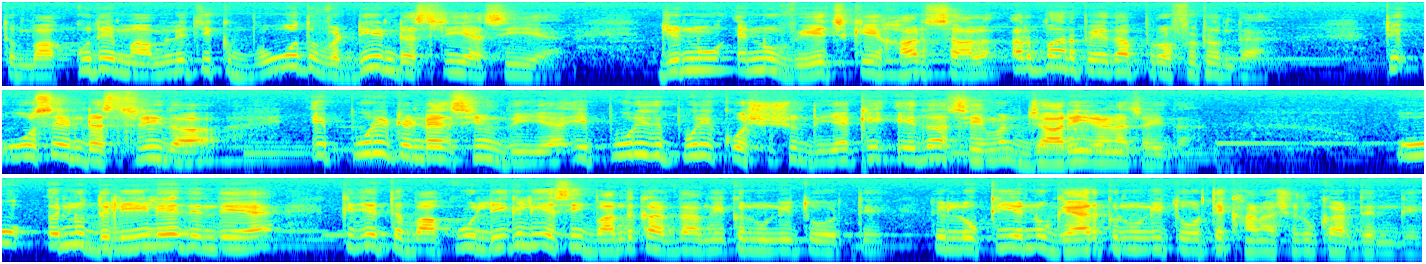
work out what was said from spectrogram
ਤੰਬਾਕੂ ਦੇ ਮਾਮਲੇ 'ਚ ਇੱਕ ਬਹੁਤ ਵੱਡੀ ਇੰਡਸਟਰੀ ਐਸੀ ਹੈ ਜਿਹਨੂੰ ਇਹਨੂੰ ਵੇਚ ਕੇ ਹਰ ਸਾਲ ਅਰਬਾਂ ਰੁਪਏ ਦਾ ਪ੍ਰੋਫਿਟ ਹੁੰਦਾ ਹੈ। ਤੇ ਉਸ ਇੰਡਸਟਰੀ ਦਾ ਇਹ ਪੂਰੀ ਟੈਂਡੈਂਸੀ ਹੁੰਦੀ ਹੈ, ਇਹ ਪੂਰੀ ਦੀ ਪੂਰੀ ਕੋਸ਼ਿਸ਼ ਹੁੰਦੀ ਹੈ ਕਿ ਇਹਦਾ ਸੇਵਨ ਜਾਰੀ ਰਹਿਣਾ ਚਾਹੀਦਾ ਉਹ ਇਹਨੂੰ ਦਲੀਲ ਇਹ ਦਿੰਦੇ ਆ ਕਿ ਜੇ ਤੰਬਾਕੂ ਲੀਗਲੀ ਅਸੀਂ ਬੰਦ ਕਰ ਦਾਂਗੇ ਕਾਨੂੰਨੀ ਤੌਰ ਤੇ ਤੇ ਲੋਕੀ ਇਹਨੂੰ ਗੈਰ ਕਾਨੂੰਨੀ ਤੌਰ ਤੇ ਖਾਣਾ ਸ਼ੁਰੂ ਕਰ ਦੇਣਗੇ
